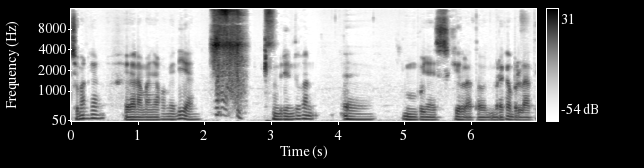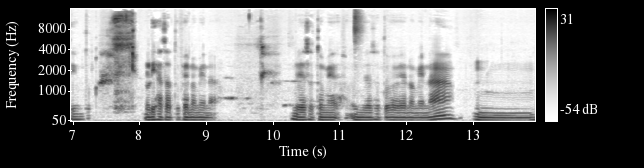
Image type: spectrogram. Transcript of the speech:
Cuman kan ya namanya komedian. Komedian itu kan eh, mempunyai skill atau mereka berlatih untuk melihat satu fenomena melihat satu melihat satu fenomena hmm,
